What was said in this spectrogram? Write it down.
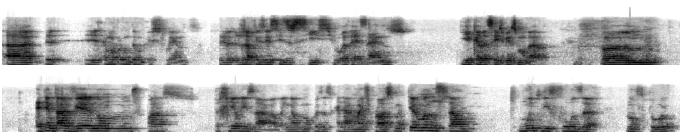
Uh, é uma pergunta excelente. Eu já fiz esse exercício há 10 anos e a cada seis meses mudava. Um, é tentar ver num, num, espaço realizável, em alguma coisa se calhar mais próxima, ter uma noção muito difusa no futuro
